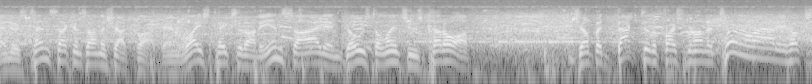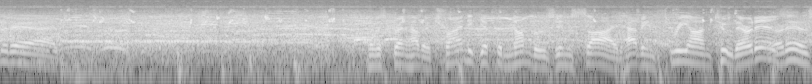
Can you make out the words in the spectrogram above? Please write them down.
and there's 10 seconds on the shot clock. And Rice takes it on the inside and goes to Lynch, who's cut off. Jump it back to the freshman on a turnaround. He hooks it in. Notice, Brent, how they're trying to get the numbers inside, having three on two. There it is. There it is.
